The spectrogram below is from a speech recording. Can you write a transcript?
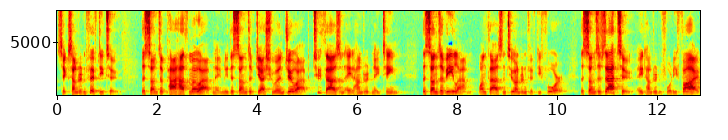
652, the sons of Pahath Moab, namely the sons of Jeshua and Joab, 2,818, the sons of Elam, 1,254, the sons of Zattu, 845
